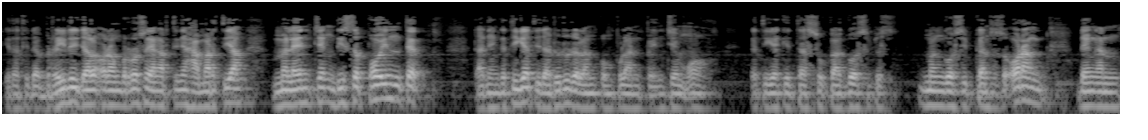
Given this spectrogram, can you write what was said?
kita tidak berdiri jalan orang berdosa yang artinya hamartia melenceng disappointed. Dan yang ketiga tidak duduk dalam kumpulan pencemo ketika kita suka gosip menggosipkan seseorang dengan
